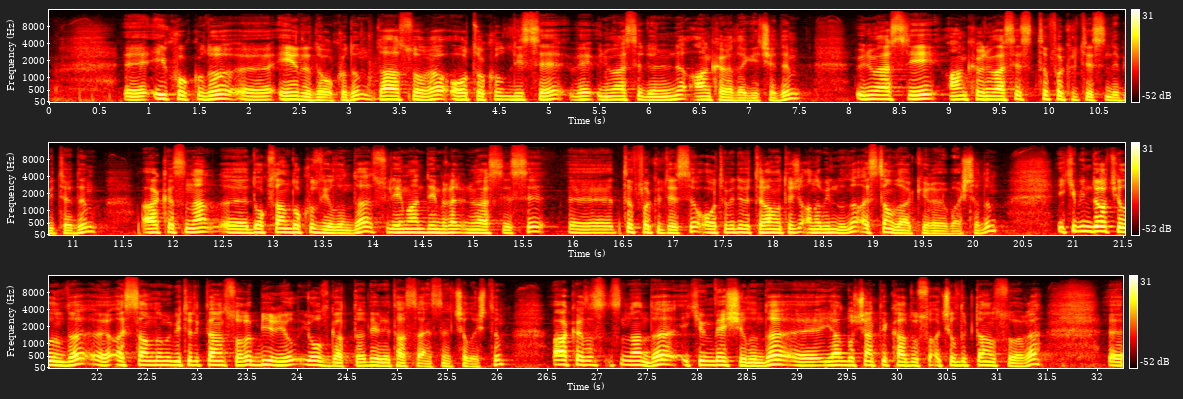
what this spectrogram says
Ee, ilkokulu e, Eğri'de okudum. Daha sonra ortaokul, lise ve üniversite dönemini Ankara'da geçirdim. Üniversiteyi Ankara Üniversitesi Tıp Fakültesi'nde bitirdim. Arkasından e, 99 yılında Süleyman Demirel Üniversitesi e, Tıp Fakültesi Ortopedi ve Travmatoloji Anabilim Dalı'nda asistan olarak göreve başladım. 2004 yılında e, asistanlığımı bitirdikten sonra bir yıl Yozgat'ta devlet hastanesinde çalıştım. Arkasından da 2005 yılında e, yan doçentlik kadrosu açıldıktan sonra e,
